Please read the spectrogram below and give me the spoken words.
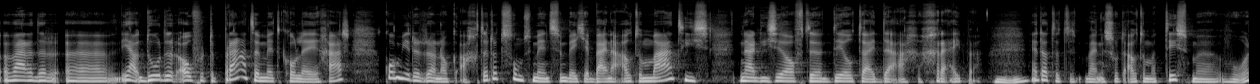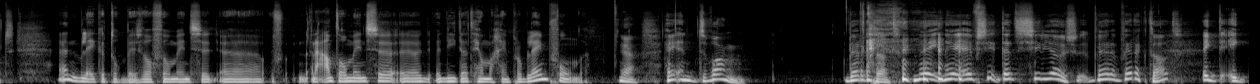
waren er, uh, ja, door erover te praten met collega's, kom je er dan ook achter dat soms mensen een beetje bijna automatisch naar diezelfde deeltijddagen grijpen. Hmm. En dat het bijna een soort automatisme wordt. En bleek er toch best wel veel mensen, uh, of een aantal mensen, uh, die dat helemaal geen probleem vonden. Ja, hey, en dwang. Werkt dat? nee, nee, even, dat is serieus. Wer, werkt dat? Ik, ik,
